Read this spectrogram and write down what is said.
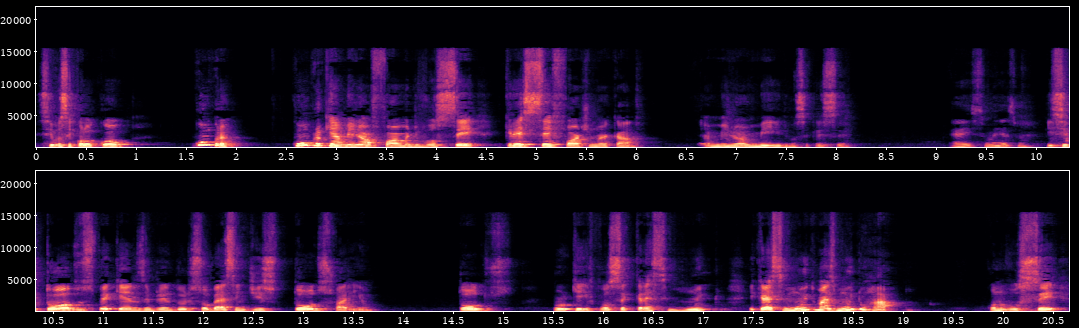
Se você colocou, cumpra. Cumpra que é a melhor forma de você crescer forte no mercado. É o melhor meio de você crescer. É isso mesmo. E se todos os pequenos empreendedores soubessem disso, todos fariam. Todos. Porque você cresce muito. E cresce muito, mas muito rápido. Quando você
